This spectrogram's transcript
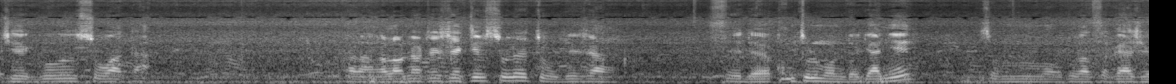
Diego Soaka. Alors notre objectif sur le tour déjà, c'est de, comme tout le monde, de gagner. On va s'engager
